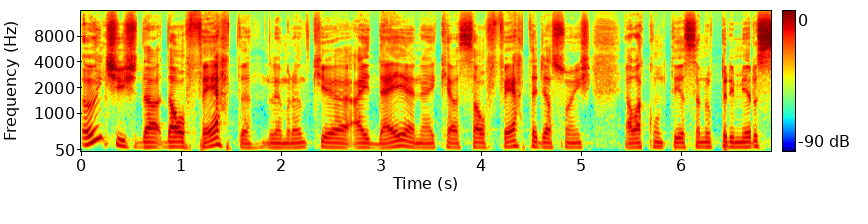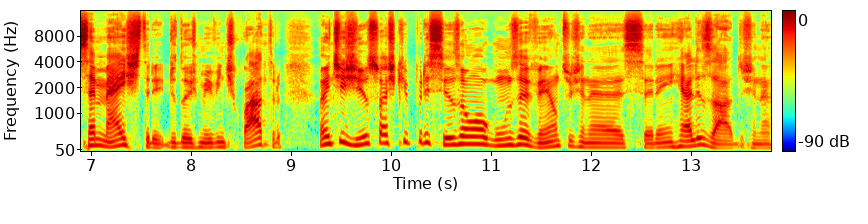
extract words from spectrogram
Antes da, da oferta, lembrando que a, ideia né, é que essa oferta de ações ela aconteça no primeiro semestre de 2024, antes disso, acho que precisam alguns eventos né, serem realizados. Né?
